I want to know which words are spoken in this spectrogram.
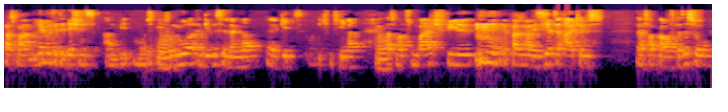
dass man Limited Editions anbieten muss, die es nur in gewisse Länder äh, gibt und nicht in China. Dass man zum Beispiel personalisierte Items äh, verkauft. Das ist so,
